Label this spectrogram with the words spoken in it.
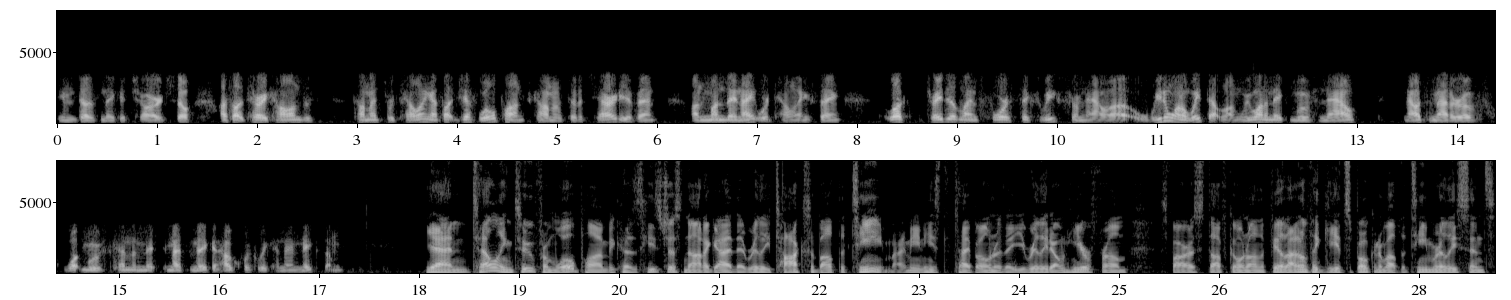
team does make a charge. So I thought Terry Collins' comments were telling. I thought Jeff Wilpon's comments at a charity event on Monday night were telling, saying, look, trade deadline's four, six weeks from now. Uh, we don't want to wait that long. We want to make moves now. Now it's a matter of what moves can the Mets make and how quickly can they make them. Yeah, and telling too from Wilpon because he's just not a guy that really talks about the team. I mean, he's the type of owner that you really don't hear from as far as stuff going on the field. I don't think he had spoken about the team really since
